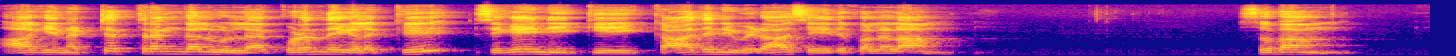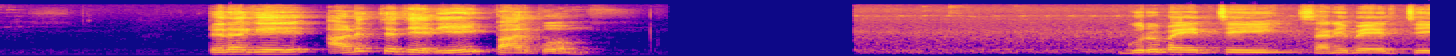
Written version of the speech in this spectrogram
ஆகிய நட்சத்திரங்கள் உள்ள குழந்தைகளுக்கு சிகை நீக்கி காதணி விழா செய்து கொள்ளலாம். சுபம். பிறகு அடுத்த தேதியை பார்ப்போம். குரு பயிற்சி சனி பயிற்சி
